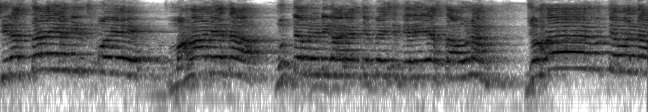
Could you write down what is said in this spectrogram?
చిరస్థాయిగా నిలిచిపోయే మహానేత ముత్యం రెడ్డి గారు అని చెప్పేసి తెలియజేస్తా ఉన్నాం. జోహార్ అన్నా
